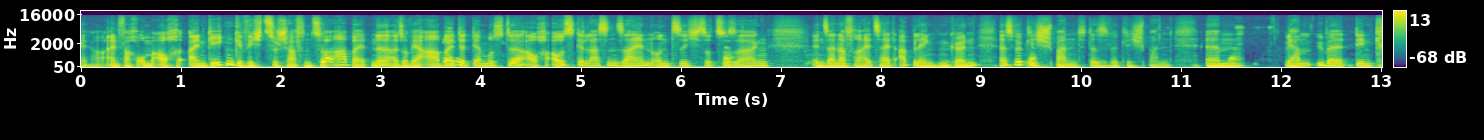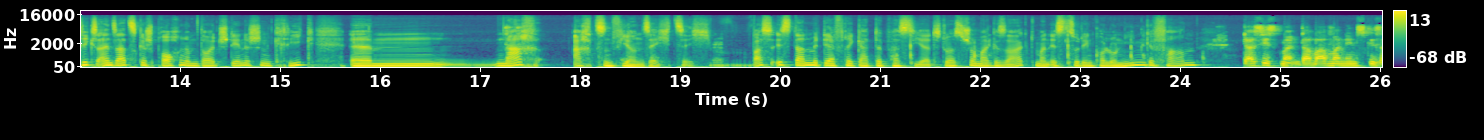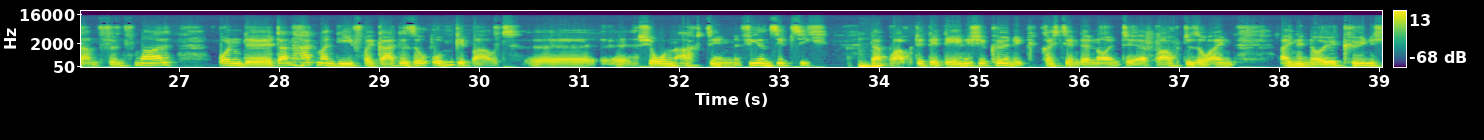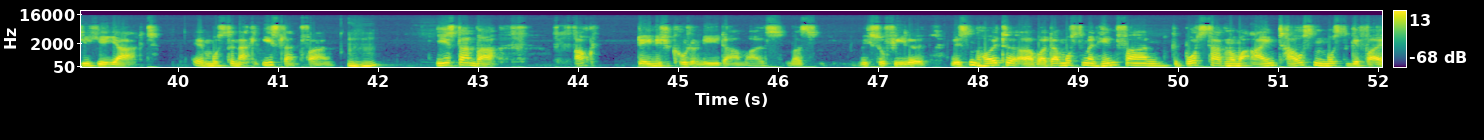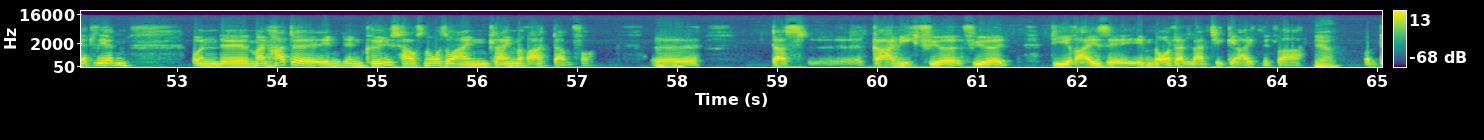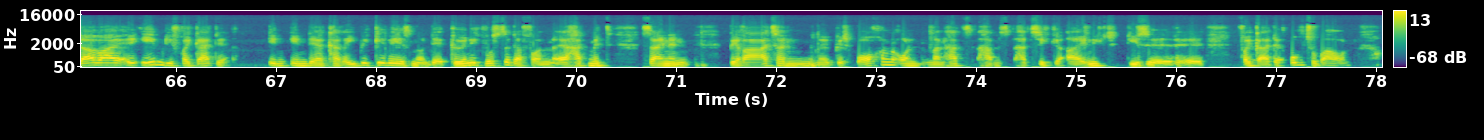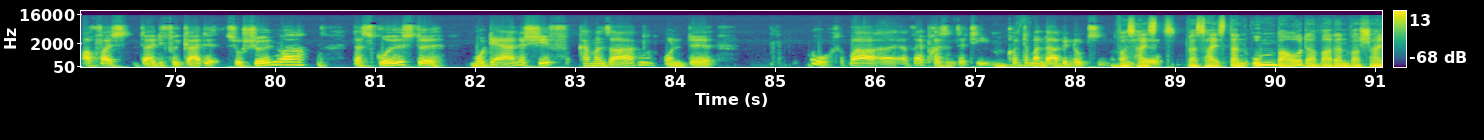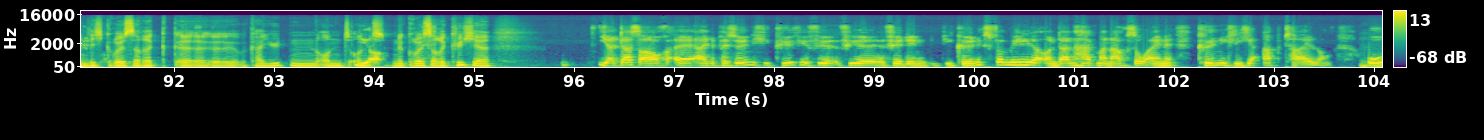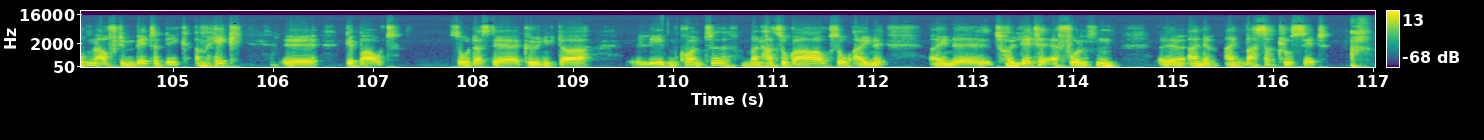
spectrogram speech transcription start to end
Ja, einfach um auch ein Gegengewicht zu schaffen zur ja. Arbeit. Ne? Also wer arbeitet, der musste ja. auch ausgelassen sein und sich sozusagen in seiner Freizeit ablenken können. Das ist wirklich spannend. Das ist wirklich spannend. Ähm, wir haben über den Kriegseinsatz gesprochen im Deutsch-Dänischen Krieg. Ähm, nach 1864. Was ist dann mit der Fregatte passiert? Du hast schon mal gesagt, man ist zu den Kolonien gefahren. Das ist man. Da war man insgesamt fünfmal. Und äh, dann hat man die Fregatte so umgebaut, äh, äh schon 1874. Mhm. Da brauchte der dänische König, Christian IX., er brauchte so ein, eine neue königliche Jagd. Er musste nach Island fahren. Mhm. Island war auch dänische Kolonie damals, was nicht so viele wissen heute, aber da musste man hinfahren. Geburtstag Nummer 1000 musste gefeiert werden. Und äh, man hatte in, in Königshaus nur so einen kleinen Raddampfer, mhm. äh, das äh, gar nicht für, für die Reise im Nordatlantik geeignet war. Ja. Und da war eben die Fregatte in, in der Karibik gewesen und der König wusste davon. Er hat mit seinen Beratern äh, gesprochen und man hat, haben, hat sich geeinigt, diese äh, Fregatte umzubauen. Auch weil da die Fregatte so schön war, das größte moderne Schiff, kann man sagen, und äh, oh, war äh, repräsentativ, konnte man da benutzen. Was, und, äh, heißt, was heißt dann Umbau? Da war dann wahrscheinlich größere äh, Kajüten und, und Ja. eine größere Küche. Ja, das auch äh, eine persönliche Küche für, für, für den, die Königsfamilie und dann hat man auch so eine königliche Abteilung oben auf dem Wetterdeck am Heck äh, gebaut, so dass der König da leben konnte. Man hat sogar auch so eine, eine Toilette erfunden, äh, eine, ein Wasserklosett. Ach.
